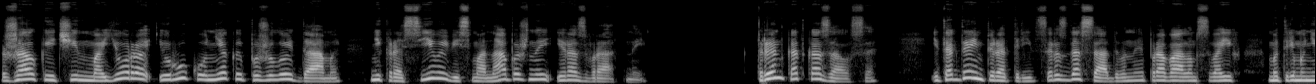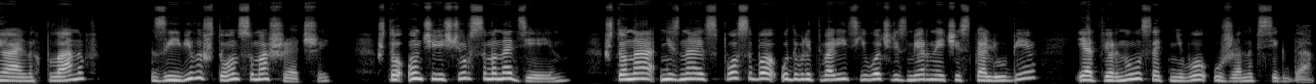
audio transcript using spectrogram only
жалкий чин майора и руку некой пожилой дамы, некрасивой, весьма набожной и развратной. Тренк отказался, и тогда императрица, раздосадованная провалом своих матримониальных планов, заявила, что он сумасшедший, что он чересчур самонадеян, что она не знает способа удовлетворить его чрезмерное честолюбие и отвернулась от него уже навсегда.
